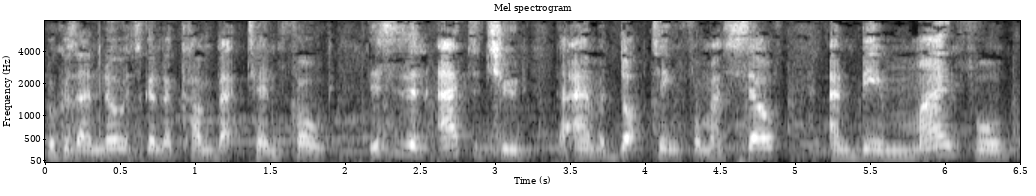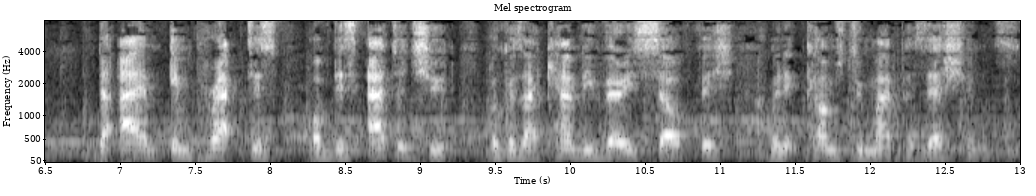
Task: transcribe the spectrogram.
because I know it's going to come back tenfold. This is an attitude that I am adopting for myself and being mindful that I am in practice of this attitude because I can be very selfish when it comes to my possessions.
